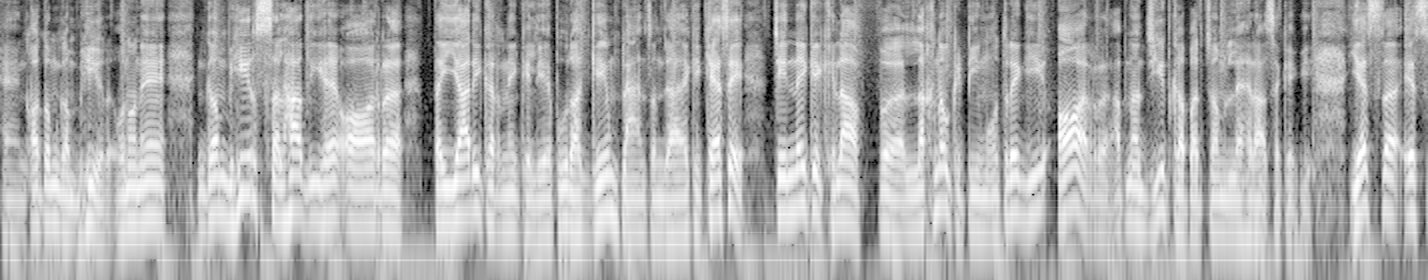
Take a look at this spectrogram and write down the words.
हैं गौतम गंभीर, उन्होंने गंभीर सलाह दी है और तैयारी करने के लिए पूरा गेम प्लान समझाया कि कैसे चेन्नई के खिलाफ लखनऊ की टीम उतरेगी और अपना जीत का परचम लहरा सकेगी। यस इस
